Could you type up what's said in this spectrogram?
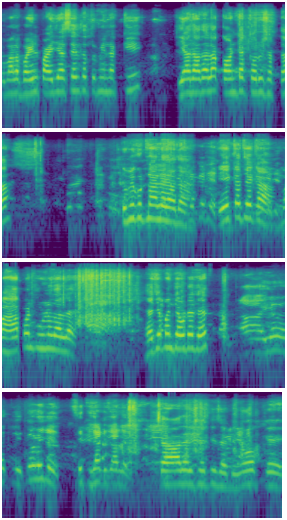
तुम्हाला बैल पाहिजे असेल तर तुम्ही नक्की या दादाला कॉन्टॅक्ट करू शकता. तुम्ही कुठून आले दादा? एकच आहे का? मग हा पण पूर्ण झालाय. ह्याचे पण तेवढेच आहेत? तेवढे शेतीसाठी चालेल चालेल शेतीसाठी. ओके.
